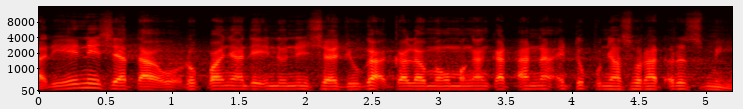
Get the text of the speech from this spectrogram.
Hari ini saya tahu rupanya di Indonesia juga kalau mau mengangkat anak itu punya surat resmi.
